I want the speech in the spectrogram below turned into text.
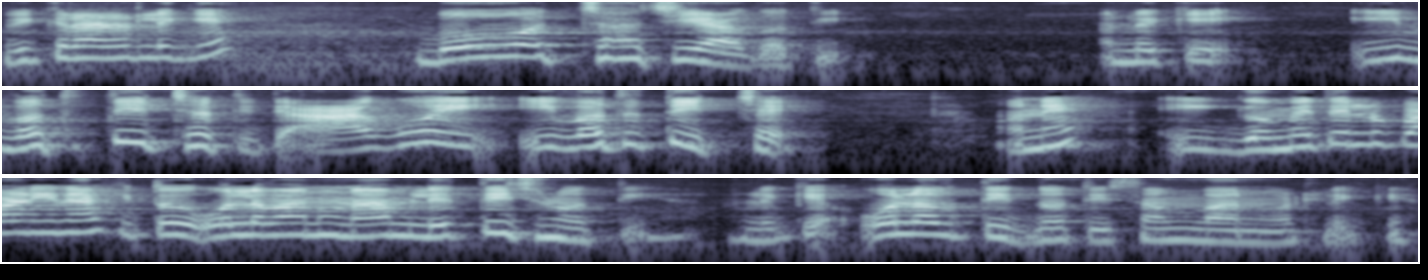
વિકરાળ એટલે કે બહુ જ ઝાઝી આગ હતી. એટલે કે એ વધતી જ જતી આગ હોય એ વધતી જ છે. અને એ ગમે તેટલું પાણી નાખી તો ઓલવાનું નામ લેતી જ નહોતી. એટલે કે ઓલવતી જ નહોતી સમવાનું એટલે કે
